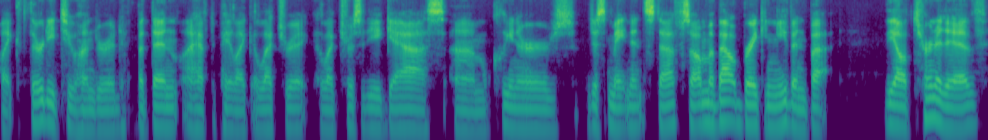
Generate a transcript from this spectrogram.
like 3200 but then i have to pay like electric electricity gas um, cleaners just maintenance stuff so i'm about breaking even but the alternative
